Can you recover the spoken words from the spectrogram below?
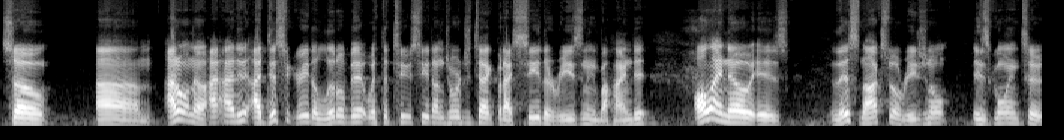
So um, I don't know. I, I, I disagreed a little bit with the two seed on Georgia Tech, but I see the reasoning behind it. All I know is this Knoxville regional is going to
